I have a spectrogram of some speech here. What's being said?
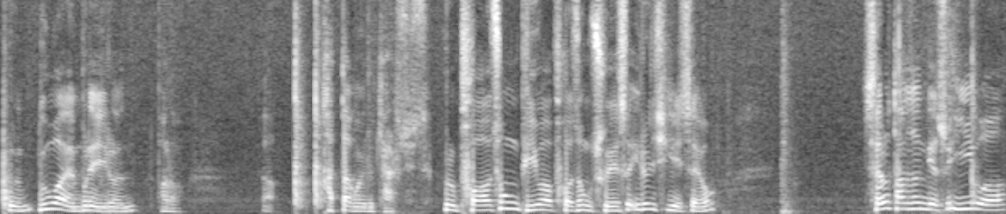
그럼 누와 n분의 1은 바로 아, 같다고 이렇게 할 수 있어요. 그럼 부하송 B와 부하송 수에서 이런 식이 있어요. 세로 탄성계수 E와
